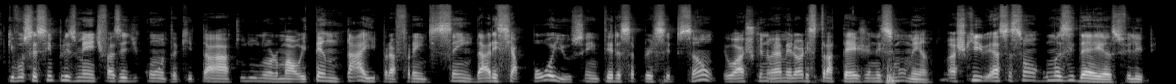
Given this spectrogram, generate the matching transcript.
Porque você simplesmente fazer de conta que está tudo normal e tentar ir para frente sem dar esse apoio, sem ter essa percepção, eu acho que não é a melhor estratégia nesse momento. Acho que essas são algumas ideias, Felipe.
